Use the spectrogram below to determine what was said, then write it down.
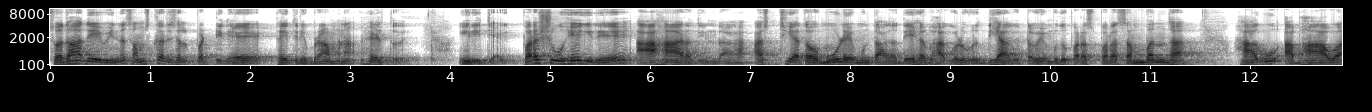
ಸ್ವಧಾದೇವಿಯಿಂದ ಸಂಸ್ಕರಿಸಲ್ಪಟ್ಟಿದೆ, ತೈತ್ರಿ ಬ್ರಾಹ್ಮಣ ಹೇಳ್ತದೆ ಈ ರೀತಿಯಾಗಿ. ಪರಶು ಹೇಗಿದೆ? ಆಹಾರದಿಂದ. ಅಸ್ಥಿ ಅಥವಾ ಮೂಳೆ ಮುಂತಾದ ದೇಹ ಭಾಗಗಳು ವೃದ್ಧಿಯಾಗುತ್ತವೆ ಎಂಬುದು ಪರಸ್ಪರ ಸಂಬಂಧ ಹಾಗೂ ಅಭಾವ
